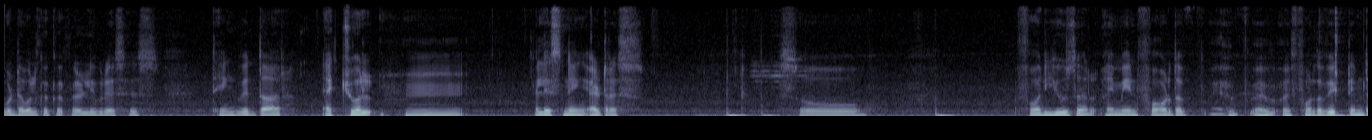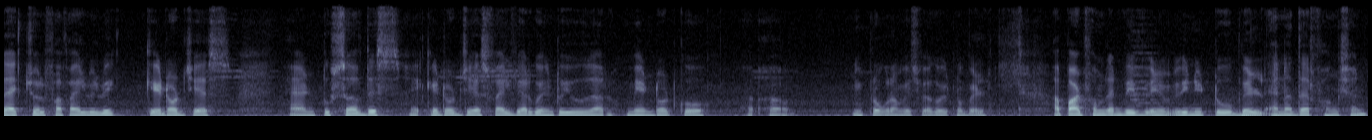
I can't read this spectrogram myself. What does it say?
वो double curly braces thing with our actual um, listening address. So for user I mean for the uh, for the victim the actual file will be k.js and to serve this uh, k.js file we are going to use our main.go Uh, uh, program which we are going to build. Apart from that we, we, we need to build another function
